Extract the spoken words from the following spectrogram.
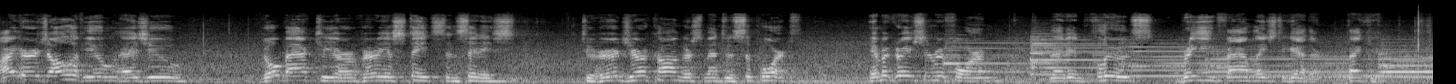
I urge all of you as you go back to your various states and cities to urge your congressmen to support immigration reform that includes bringing families together. Thank you.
